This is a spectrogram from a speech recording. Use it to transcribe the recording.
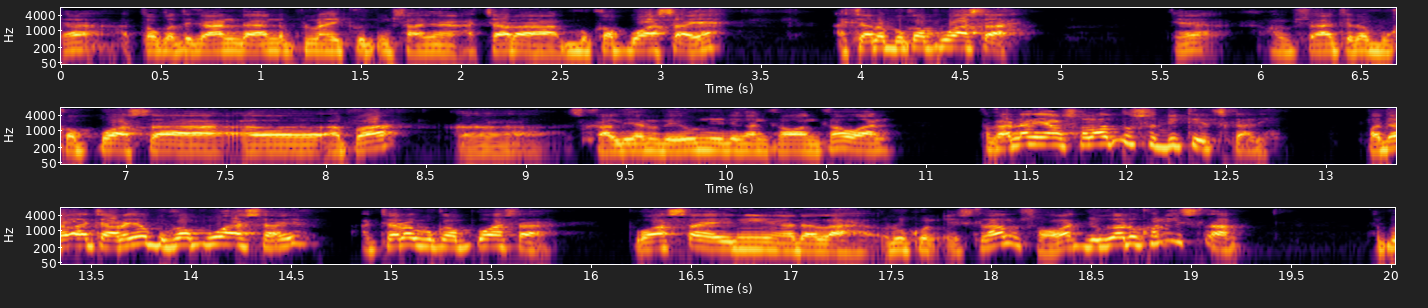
ya atau ketika anda anda pernah ikut misalnya acara buka puasa ya acara buka puasa ya kalau misalnya acara buka puasa uh, apa uh, sekalian reuni dengan kawan-kawan terkadang yang sholat itu sedikit sekali. Padahal acaranya buka puasa ya. Acara buka puasa. Puasa ini adalah rukun Islam sholat juga rukun Islam. Tapi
